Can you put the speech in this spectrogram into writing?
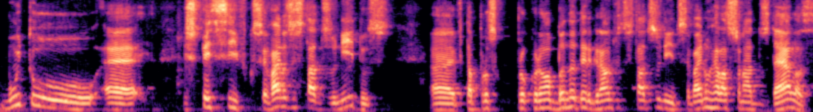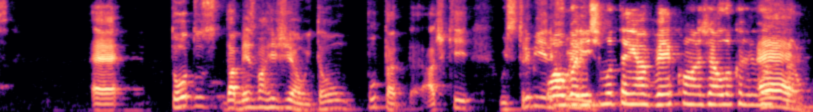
muito é, específico. Você vai nos Estados Unidos, está uh, procurando uma banda underground dos Estados Unidos. Você vai no relacionados delas, é, todos da mesma região. Então, puta, acho que o streaming. o algoritmo foi... tem a ver com a geolocalização. É,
